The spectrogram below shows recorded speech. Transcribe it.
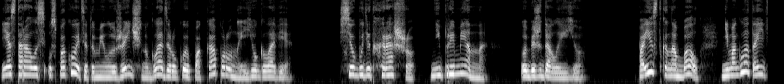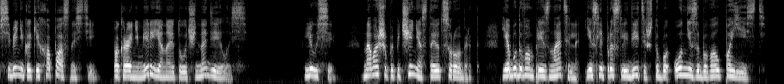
Я старалась успокоить эту милую женщину, гладя рукой по капору на ее голове. «Все будет хорошо, непременно», — убеждала ее. Поездка на бал не могла таить в себе никаких опасностей, по крайней мере, я на это очень надеялась. «Люси, на ваше попечение остается Роберт. Я буду вам признательна, если проследите, чтобы он не забывал поесть».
